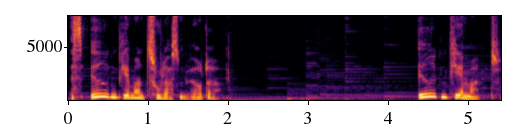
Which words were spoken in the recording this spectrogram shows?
es irgendjemand zulassen würde. Irgendjemand.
